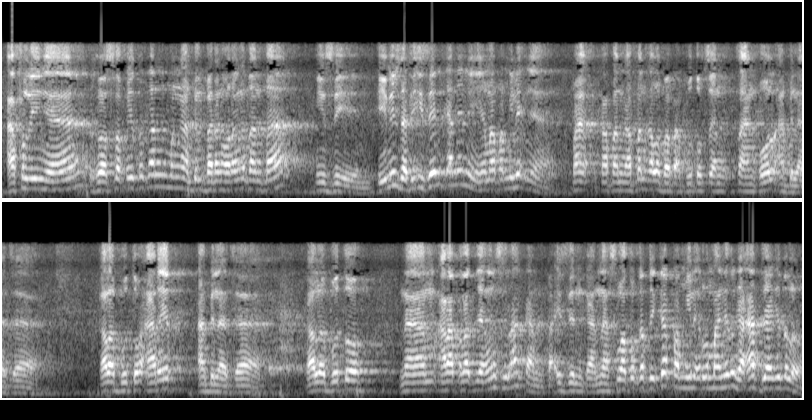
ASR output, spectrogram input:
Aslinya ghasab itu kan mengambil barang orang tanpa izin. Ini sudah diizinkan ini sama pemiliknya. Pak, kapan-kapan kalau Bapak butuh cangkul ambil aja. Kalau butuh arit ambil aja. Kalau butuh nah alat-alat yang lain silakan, tak izinkan. Nah, suatu ketika pemilik rumahnya itu enggak ada gitu loh.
